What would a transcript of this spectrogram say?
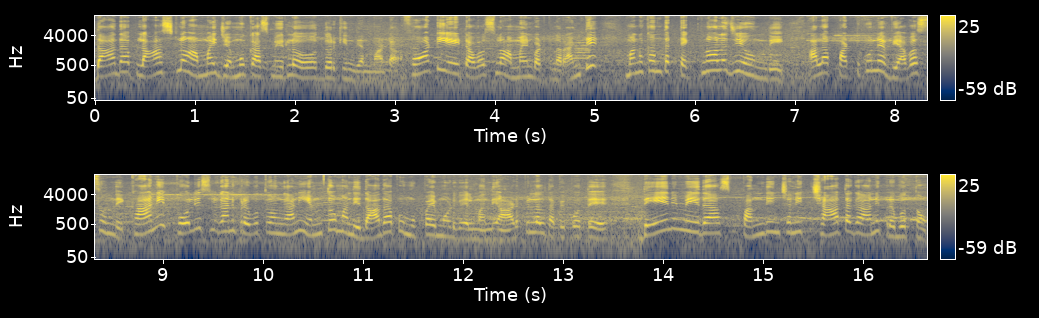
దాదాపు లాస్ట్లో అమ్మాయి జమ్మూ కాశ్మీర్లో దొరికింది అనమాట ఫార్టీ ఎయిట్ అవర్స్లో అమ్మాయిని పట్టుకున్నారు. అంటే మనకంత టెక్నాలజీ ఉంది అలా పట్టుకునే వ్యవస్థ ఉంది కానీ పోలీసులు కానీ ప్రభుత్వం కానీ ఎంతోమంది దాదాపు ముప్పై మూడు వేల మంది ఆడపిల్లలు తప్పిపోతే దేని మీద స్పందించని చేతగాని ప్రభుత్వం.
